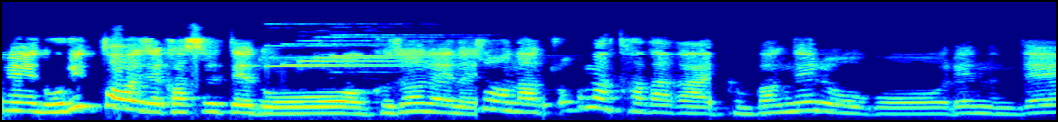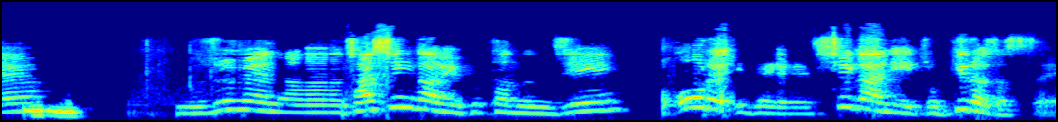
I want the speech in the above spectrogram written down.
네, 놀이터 이제 갔을 때도 그 전에는 소나 조금만 타다가 금방 내려오고 이랬는데 음, 요즘에는 자신감이 붙었는지 오래 이제 시간이 좀 길어졌어요.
